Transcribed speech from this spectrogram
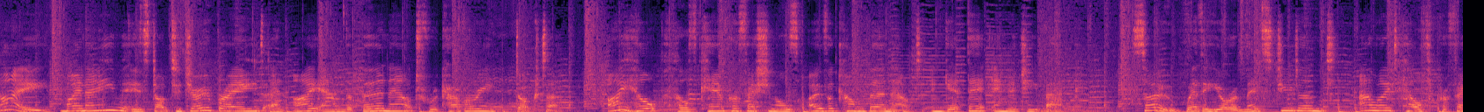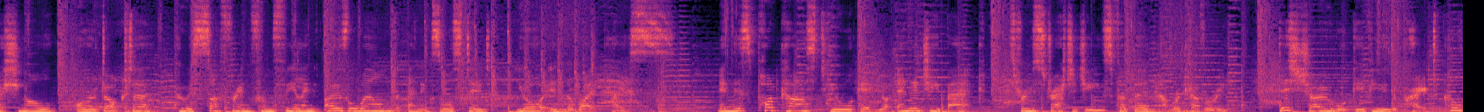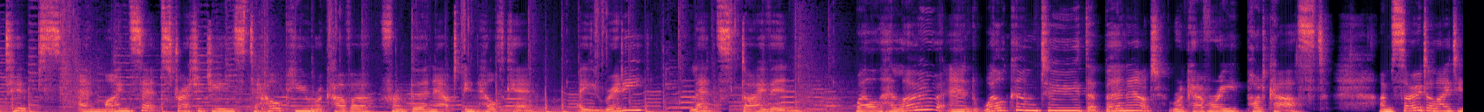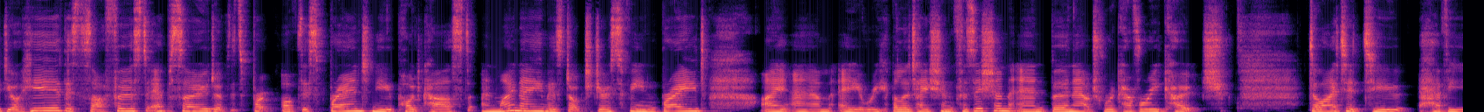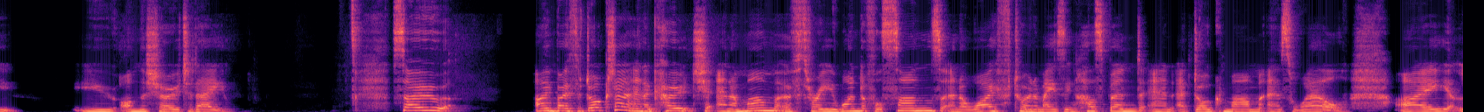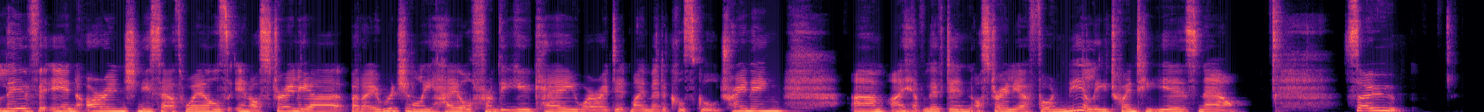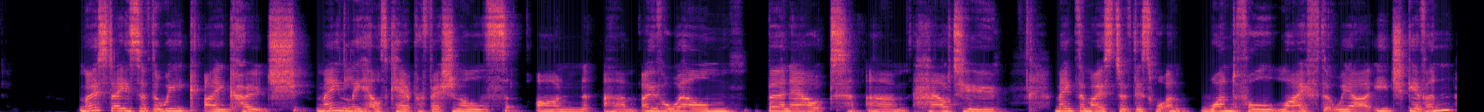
Hi, my name is Dr. Jo Braid, and I am the Burnout Recovery Doctor. I help healthcare professionals overcome burnout and get their energy back. So, whether you're a med student, allied health professional, or a doctor who is suffering from feeling overwhelmed and exhausted, you're in the right place. In this podcast, you will get your energy back through strategies for burnout recovery. This show will give you the practical tips and mindset strategies to help you recover from burnout in healthcare. Are you ready? Let's dive in. Well, hello and welcome to the Burnout Recovery Podcast. I'm so delighted you're here. This is our first episode of this, of this brand new podcast. And my name is Dr. Josephine Braid. I am a rehabilitation physician and burnout recovery coach delighted to have you, you on the show today. So, I'm both a doctor and a coach and a mum of three wonderful sons and a wife to an amazing husband and a dog mum as well. I live in Orange, New South Wales in Australia, but I originally hail from the UK where I did my medical school training. Um, I have lived in Australia for nearly 20 years now. So most days of the week, I coach mainly healthcare professionals on um, overwhelm, burnout, um, how to make the most of this one wonderful life that we are each given,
